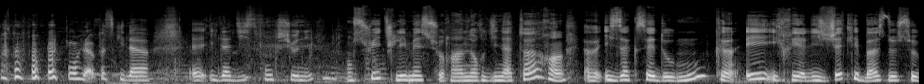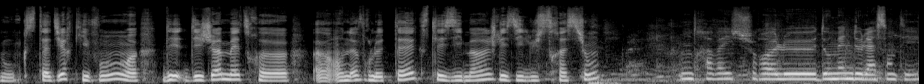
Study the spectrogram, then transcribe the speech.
voilà, parce qu'il a, euh, il a dysfonctionné. Ensuite, je les mets sur un ordinateur, euh, ils accèdent au MOOC et ils réalisent, jettent les bases de ce MOOC. C'est-à-dire qu'ils vont euh, dé- déjà mettre en œuvre le texte, les images, les illustrations. On travaille sur le domaine de la santé.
